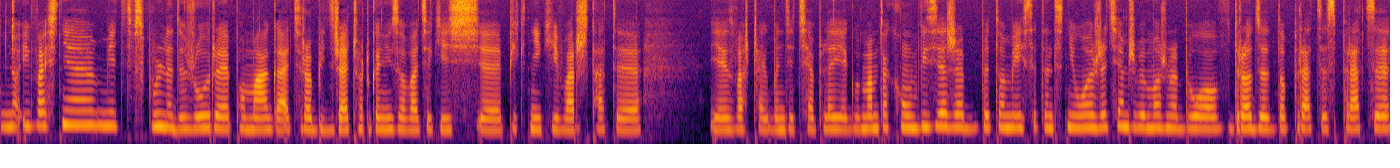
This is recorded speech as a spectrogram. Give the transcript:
No i właśnie mieć wspólne dyżury, pomagać, robić rzeczy, organizować jakieś e, pikniki, warsztaty, jak, zwłaszcza jak będzie cieplej. Jakby mam taką wizję, żeby to miejsce tętniło życiem, żeby można było w drodze do pracy, z pracy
